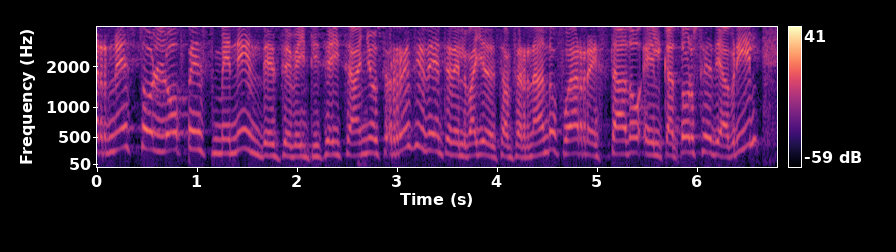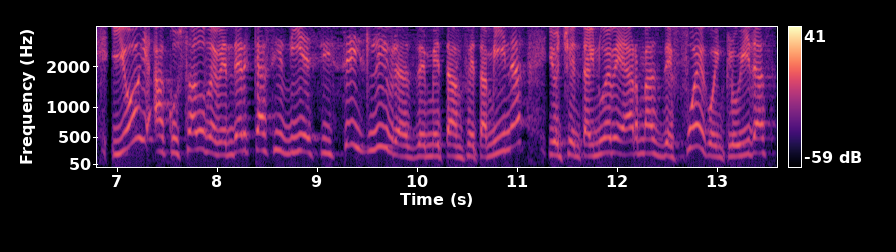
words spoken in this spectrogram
Ernesto López Menéndez, de 26 años, residente del Valle de San Fernando, fue arrestado el 14 de abril y hoy acusado de vender casi 16 libras de metanfetamina y 89 armas de fuego, incluidas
